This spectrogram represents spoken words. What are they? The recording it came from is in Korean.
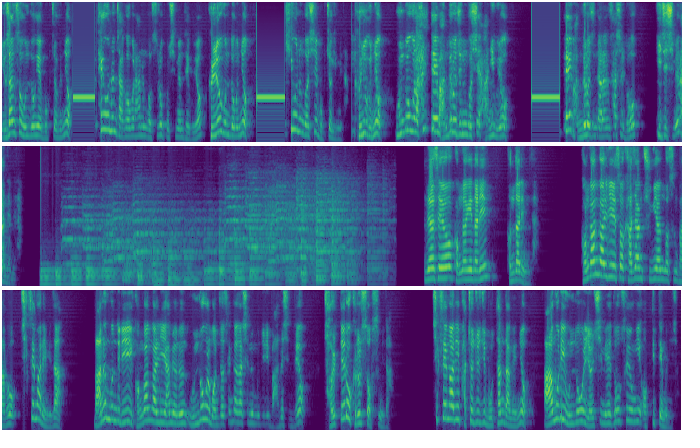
유산소 운동의 목적은요, 태우는 작업을 하는 것으로 보시면 되고요. 근력 운동은요, 키우는 것이 목적입니다. 근육은요, 운동을 할 때 만들어지는 것이 아니고요, 때 만들어진다는 사실도 잊으시면 안 됩니다. 안녕하세요. 건강의 달인 건달입니다. 건강관리에서 가장 중요한 것은 바로 식생활입니다. 많은 분들이 건강관리 하면은 운동을 먼저 생각하시는 분들이 많으신데요. 절대로 그럴 수 없습니다. 식생활이 받쳐주지 못한다면요. 아무리 운동을 열심히 해도 소용이 없기 때문이죠.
